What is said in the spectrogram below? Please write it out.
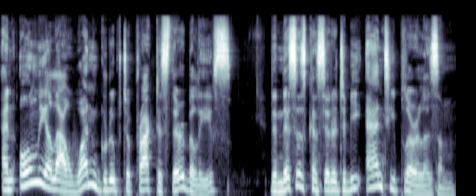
and only allow one group to practice their beliefs, then this is considered to be anti pluralism.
